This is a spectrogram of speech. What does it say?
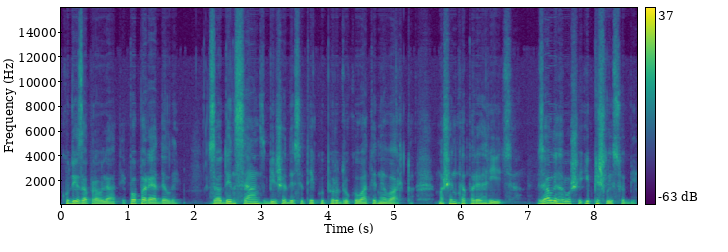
куди заправляти, попередили. За один сеанс більше 10 купюр друкувати не варто. Машинка перегріється. Взяли гроші і пішли собі.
